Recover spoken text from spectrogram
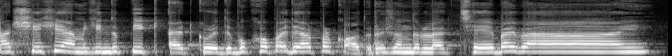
আর শেষে আমি কিন্তু পিক অ্যাড করে দেবো। খোপায় দেওয়ার পর কতটা সুন্দর লাগছে। বাই বাই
